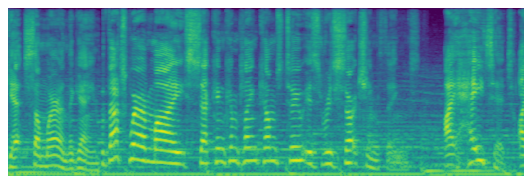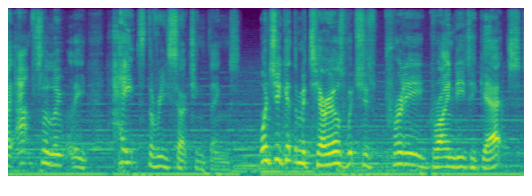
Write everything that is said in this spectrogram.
get somewhere in the game. But that's where my second complaint comes to, is researching things. I hate it. I absolutely hate the researching things. Once you get the materials, which is pretty grindy to get,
